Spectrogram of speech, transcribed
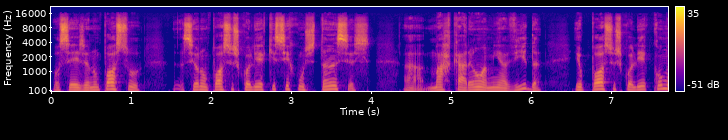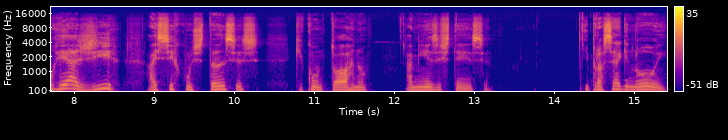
Ou seja, eu não posso, se eu não posso escolher que circunstâncias ah, marcarão a minha vida, eu posso escolher como reagir às circunstâncias que contornam a minha existência. E prossegue Noem,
